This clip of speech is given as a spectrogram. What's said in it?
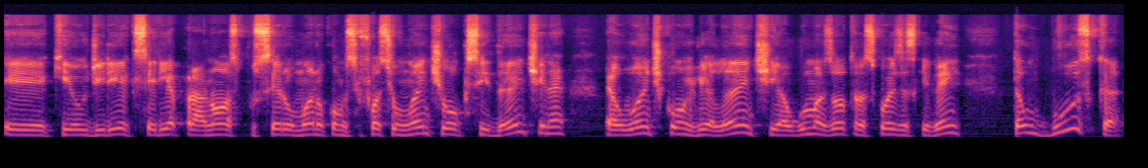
eh, que eu diria que seria para nós, para o ser humano, como se fosse um antioxidante, né? É o anticongelante e algumas outras coisas que vêm. Então, busca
